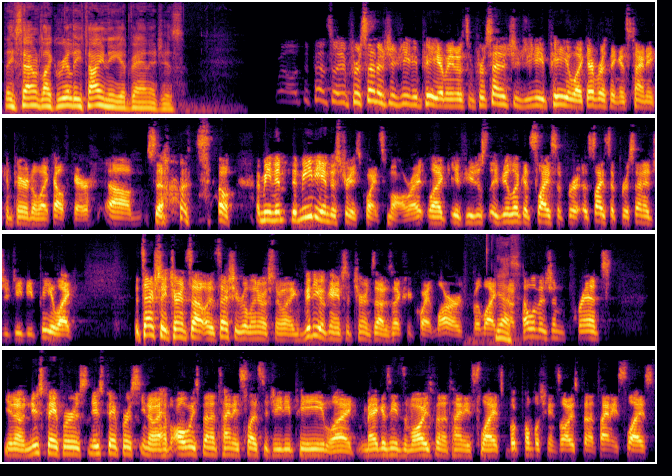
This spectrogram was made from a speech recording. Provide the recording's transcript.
they sound like really tiny advantages Well, it depends on the percentage of GDP. I mean, it's a percentage of GDP. Like everything is tiny compared to like healthcare. Um, so, so I mean, the, the, media industry is quite small, right? Like if you just if you look at slice of a slice of percentage of GDP, like it's actually turns out it's actually really interesting. Like video games, it turns out is actually quite large, but like yes. you know, television, print, you know, newspapers, newspapers, you know, have always been a tiny slice of GDP. Like magazines have always been a tiny slice. Book publishing has always been a tiny slice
